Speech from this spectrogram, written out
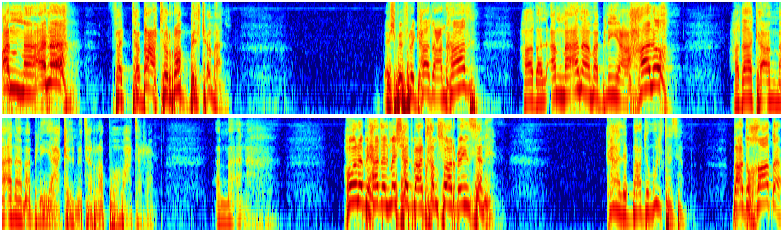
أما أنا فاتبعت الرب بالكمال. إيش بيفرق هذا عن هذا؟ هذا الأما أنا مبنية على حاله هذاك أما أنا مبنية على كلمة الرب ووعد الرب. أما أنا. هنا بهذا المشهد بعد 45 سنة. كالب بعده ملتزم بعده خاضع.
